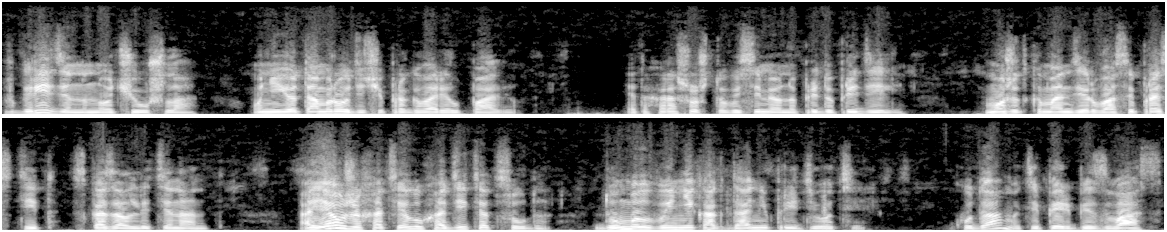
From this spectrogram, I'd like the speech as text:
В Гридино ночью ушла. У нее там родичи, проговорил Павел. Это хорошо, что вы Семена предупредили. Может, командир вас и простит, сказал лейтенант. А я уже хотел уходить отсюда. Думал, вы никогда не придете куда мы теперь без вас?»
